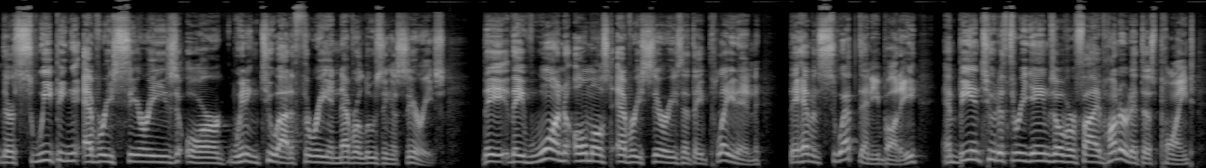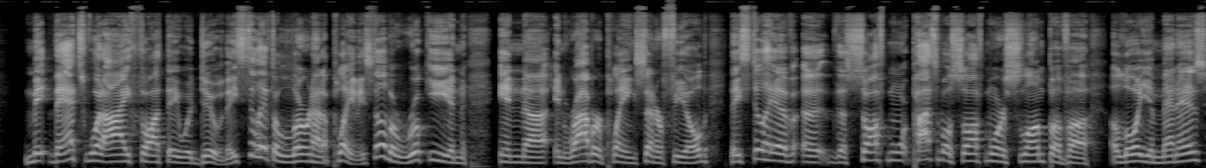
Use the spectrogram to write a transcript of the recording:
they're sweeping every series or winning two out of three and never losing a series. They they've won almost every series that they've played in. They haven't swept anybody, and being two to three games over 500 at this point that's what I thought they would do. They still have to learn how to play. They still have a rookie in in uh, in Robert playing center field. They still have uh, the sophomore possible sophomore slump of uh, Eloy Jimenez.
